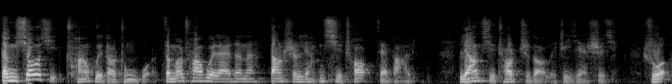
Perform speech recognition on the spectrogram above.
等消息传回到中国，怎么传回来的呢？当时梁启超在巴黎，梁启超知道了这件事情，说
